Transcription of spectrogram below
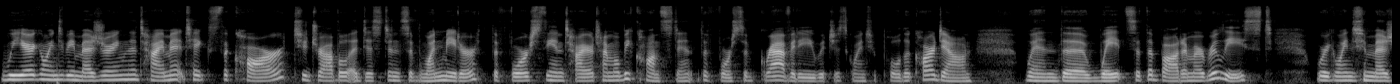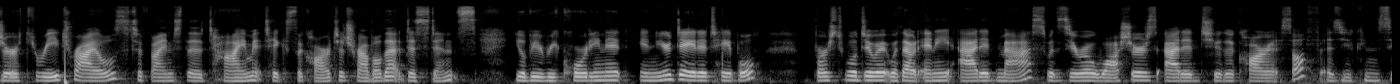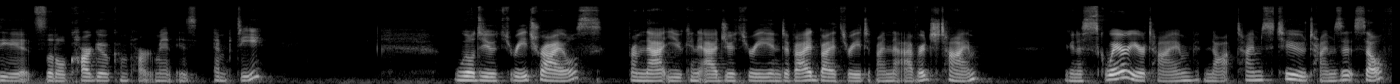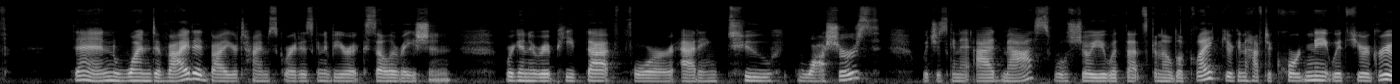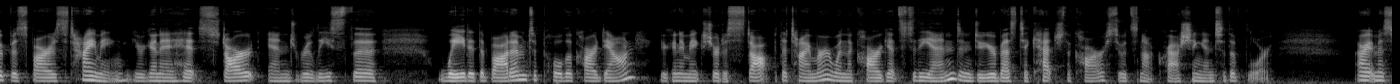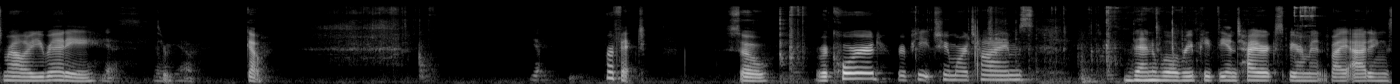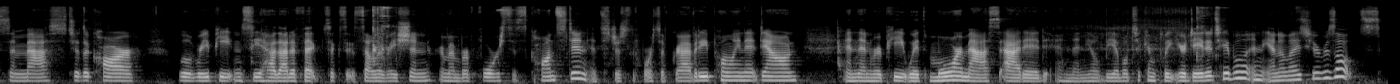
We are going to be measuring the time it takes the car to travel a distance of one meter. The force the entire time will be constant. The force of gravity, which is going to pull the car down when the weights at the bottom are released. We're going to measure three trials to find the time it takes the car to travel that distance. You'll be recording it in your data table. First, we'll do it without any added mass with zero washers added to the car itself. As you can see, its little cargo compartment is empty. We'll do three trials. From that, you can add your three and divide by three to find the average time. You're going to square your time, not times two, times itself. Then 1 divided by your time squared is going to be your acceleration. We're going to repeat that for adding two washers, which is going to add mass. We'll show you what that's going to look like. You're going to have to coordinate with your group as far as timing. You're going to hit start and release the weight at the bottom to pull the car down. You're going to make sure to stop the timer when the car gets to the end and do your best to catch the car so it's not crashing into the floor. All right, Miss Morel, are you ready? Yes, here we go. Go. Perfect. So record, repeat two more times. Then we'll repeat the entire experiment by adding some mass to the car. We'll repeat and see how that affects its acceleration. Remember, force is constant. It's just the force of gravity pulling it down. And then repeat with more mass added, and then you'll be able to complete your data table and analyze your results.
